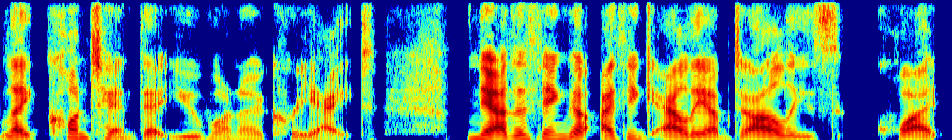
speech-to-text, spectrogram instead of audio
like content that you want to create. Now, the thing that I think Ali Abdaal is quite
